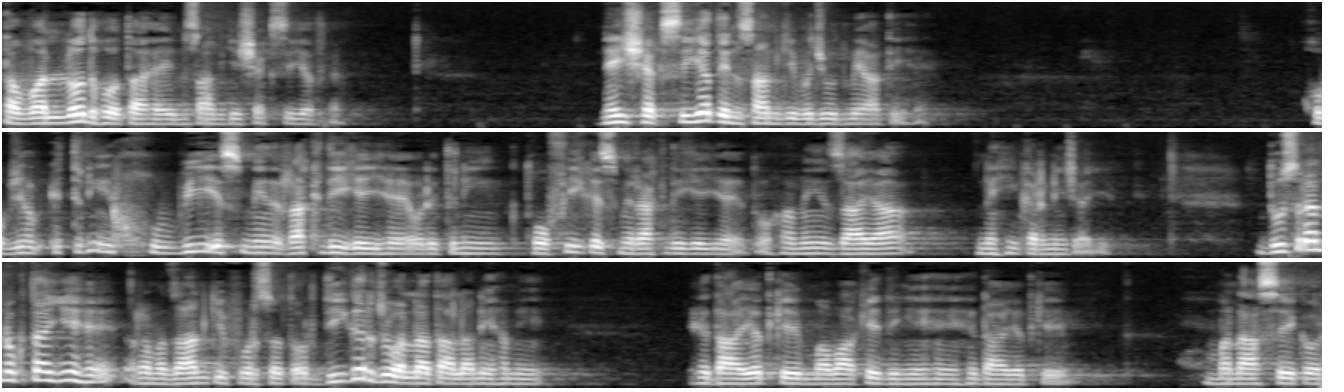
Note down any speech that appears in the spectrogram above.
تولد ہوتا ہے انسان کی شخصیت کا۔ نئی شخصیت انسان کی وجود میں آتی ہے۔ خوب جب اتنی خوبی اس میں رکھ دی گئی ہے اور اتنی توفیق اس میں رکھ دی گئی ہے تو ہمیں ضائع نہیں کرنی چاہیے۔ دوسرا نقطہ یہ ہے، رمضان کی فرصت اور دیگر جو اللہ تعالیٰ نے ہمیں ہدایت کے مواقع دیے ہیں، ہدایت کے مناسک اور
